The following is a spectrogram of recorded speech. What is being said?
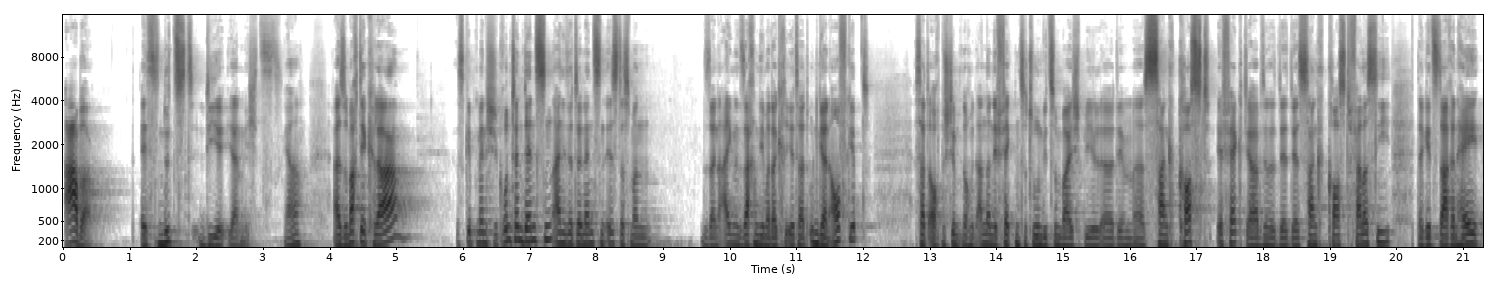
Aber es nützt dir ja nichts, ja. Also mach dir klar, es gibt menschliche Grundtendenzen. Eine dieser Tendenzen ist, dass man seine eigenen Sachen, die man da kreiert hat, ungern aufgibt. Es hat auch bestimmt noch mit anderen Effekten zu tun, wie zum Beispiel äh, dem äh, Sunk-Cost-Effekt, ja, der, der Sunk-Cost-Fallacy. Da geht es darin, hey,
